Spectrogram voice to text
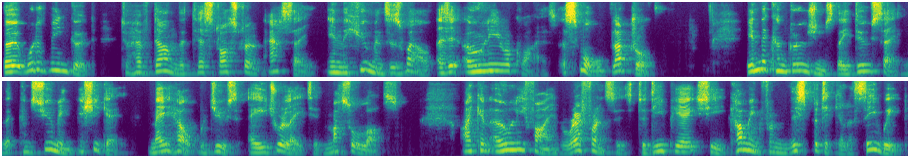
Though it would have been good to have done the testosterone assay in the humans as well, as it only requires a small blood draw. In the conclusions, they do say that consuming ishige may help reduce age related muscle loss. I can only find references to DPHC coming from this particular seaweed,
